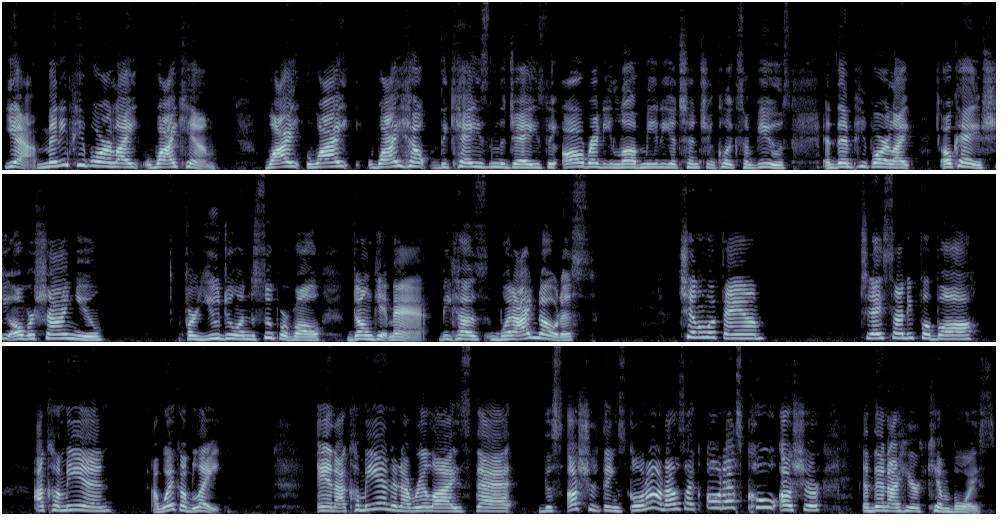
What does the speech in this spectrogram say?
yeah, many people are like, why Kim? Why why why help the K's and the J's? They already love media attention, clicks, and views. And then people are like, okay, she overshine you for you doing the Super Bowl, don't get mad. Because what I noticed, chilling with fam, today Sunday football, I come in, I wake up late. And I come in and I realize that this Usher thing's going on. I was like, oh, that's cool, Usher. And then I hear Kim voice.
